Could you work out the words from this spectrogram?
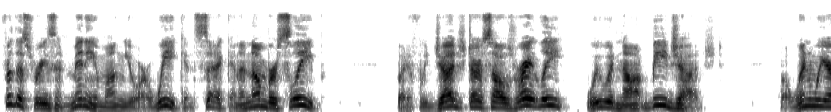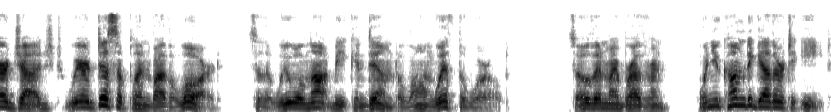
For this reason, many among you are weak and sick, and a number sleep. But if we judged ourselves rightly, we would not be judged. But when we are judged, we are disciplined by the Lord, so that we will not be condemned along with the world. So then, my brethren, when you come together to eat,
